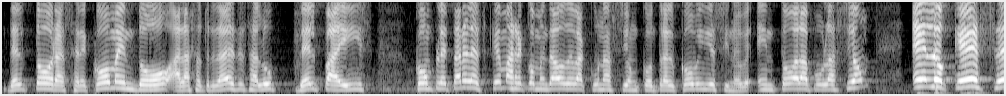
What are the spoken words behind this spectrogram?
del Tórax recomendó a las autoridades de salud del país completar el esquema recomendado de vacunación contra el COVID-19 en toda la población en lo que se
